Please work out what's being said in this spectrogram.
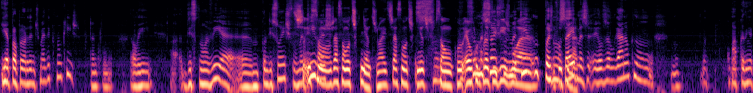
e a própria Ordem dos Médicos não quis. Portanto, ali disse que não havia uh, condições formativas. São, já são outros 500, não é? Isso já são outros 500, são, são, é o corporativismo a Pois não sei, mas eles alegaram que não... Como há bocadinho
